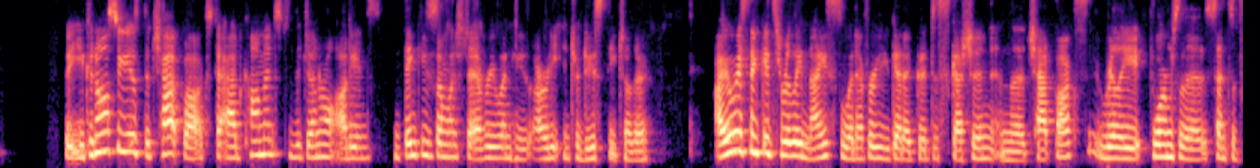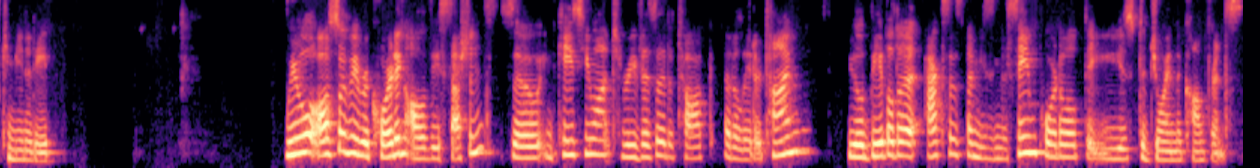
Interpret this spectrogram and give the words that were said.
But you can also use the chat box to add comments to the general audience. And thank you so much to everyone who's already introduced each other. I always think it's really nice whenever you get a good discussion in the chat box. It really forms a sense of community. We will also be recording all of these sessions. So in case you want to revisit a talk at a later time, you'll be able to access them using the same portal that you used to join the conference.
